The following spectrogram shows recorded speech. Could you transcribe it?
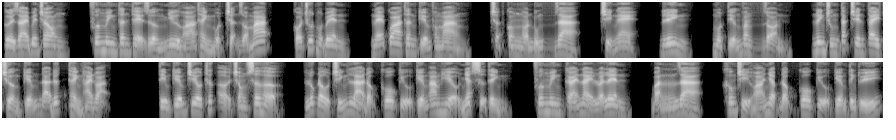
cười dài bên trong, phương minh thân thể dường như hóa thành một trận gió mát, có chút một bên, né qua thân kiếm phong mang trận con ngón búng ra, chỉ nghe, đinh, một tiếng văng giòn ninh trung tắc trên tay trường kiếm đã đứt thành hai đoạn. Tìm kiếm chiêu thức ở trong sơ hở, lúc đầu chính là độc cô cựu kiếm am hiểu nhất sự tình, phương minh cái này loay lên, bắn ra, không chỉ hóa nhập độc cô cựu kiếm tinh túy,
